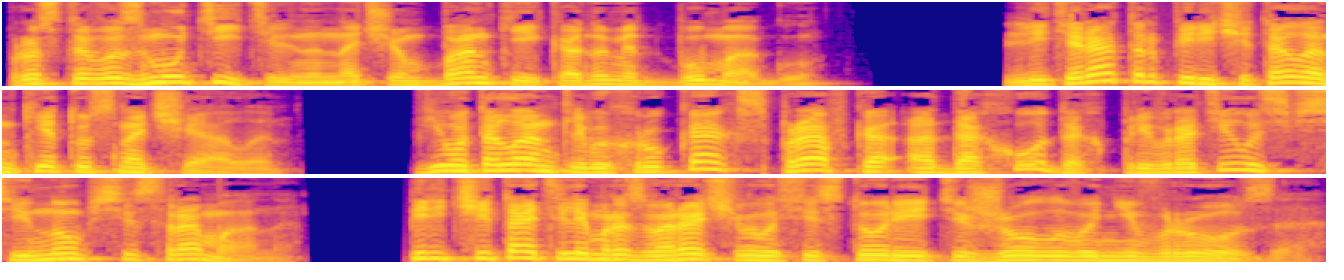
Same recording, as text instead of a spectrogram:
Просто возмутительно, на чем банки экономят бумагу. Литератор перечитал анкету сначала. В его талантливых руках справка о доходах превратилась в синопсис романа. Перед читателем разворачивалась история тяжелого невроза.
